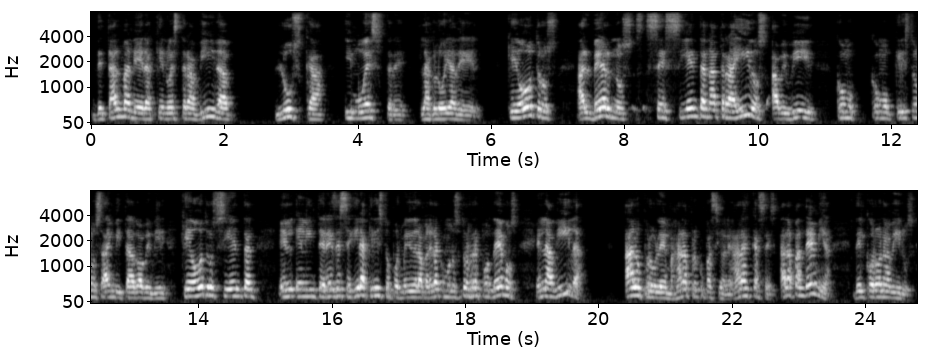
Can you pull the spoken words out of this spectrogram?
de tal manera que nuestra vida luzca y muestre la gloria de Él que otros al vernos se sientan atraídos a vivir como, como Cristo nos ha invitado a vivir, que otros sientan el, el interés de seguir a Cristo por medio de la manera como nosotros respondemos en la vida a los problemas, a las preocupaciones, a la escasez, a la pandemia del coronavirus,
